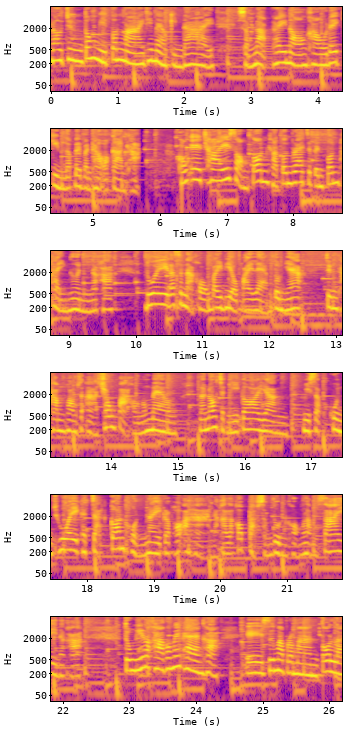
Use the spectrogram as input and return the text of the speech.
เราจึงต้องมีต้นไม้ที่แมวกินได้สำหรับให้น้องเขาได้กินแล้วไปบรรเทาอาการค่ะ ของเอใช้ 2 ต้นค่ะ ต้นแรกจะเป็นต้นไผ่เงินนะคะ ด้วยลักษณะของใบเดี่ยวปลายแหลมตัวนี้จึงทำความสะอาดช่องปากของน้องแมว แล้วนอกจากนี้ก็ยังมีสรรพคุณช่วยขจัดก้อนขนในกระเพาะอาหารนะคะ แล้วก็ปรับสมดุลของลำไส้นะคะ ตรงนี้ราคาก็ไม่แพงค่ะ เอซื้อมาประมาณต้นละ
